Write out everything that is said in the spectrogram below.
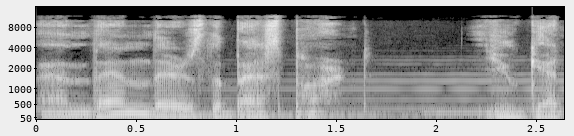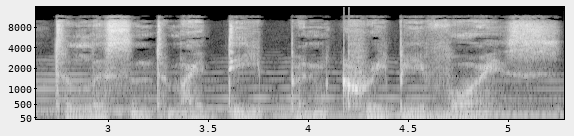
And then there's the best part. You get to listen to my deep and creepy voice.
